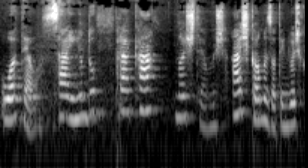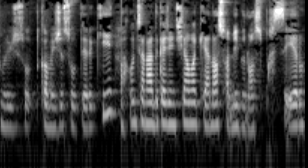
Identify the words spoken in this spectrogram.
o hotel. Saindo pra cá, nós temos as camas, ó. Tem duas camas de, sol... camas de solteiro aqui. Ar-condicionado que a gente ama, que é nosso amigo, nosso parceiro.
